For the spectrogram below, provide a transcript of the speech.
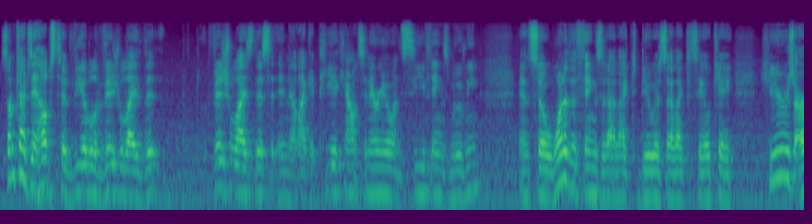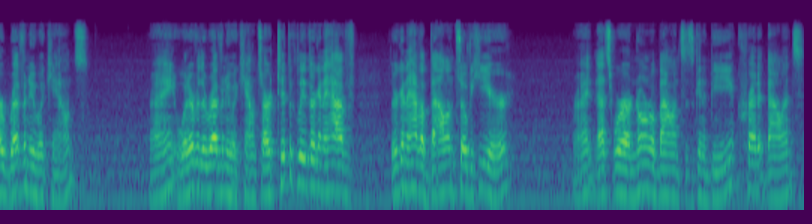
Sometimes it helps to be able to visualize it, visualize this in like a T account scenario and see things moving. And so one of the things that I like to do is I like to say, okay, here's our revenue accounts, right? Whatever the revenue accounts are, typically they're going to have they're going to have a balance over here, right? That's where our normal balance is going to be, a credit balance.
